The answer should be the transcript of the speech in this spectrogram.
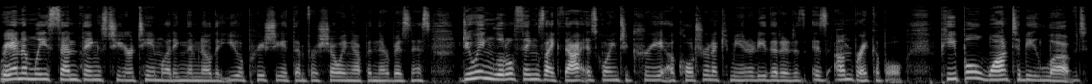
Randomly send things to your team, letting them know that you appreciate them for showing up in their business. Doing little things like that is going to create a culture and a community that is, is unbreakable. People want to be loved,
